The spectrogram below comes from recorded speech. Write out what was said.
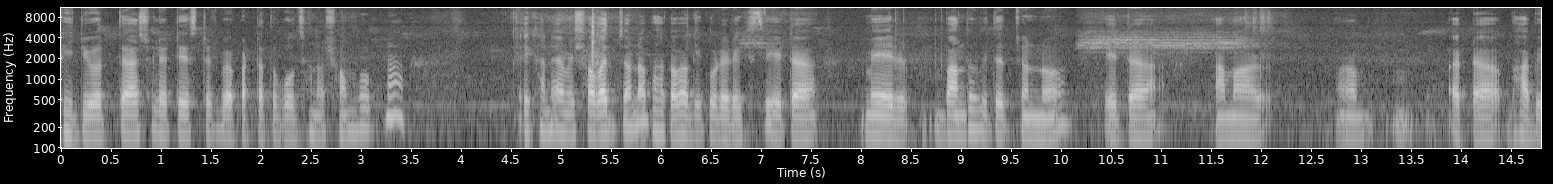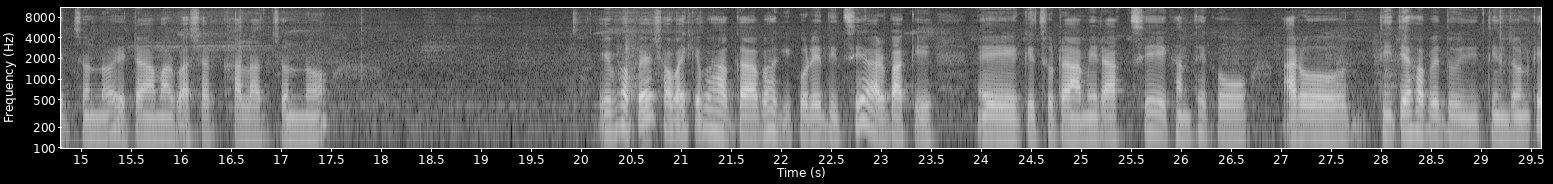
ভিডিওতে আসলে টেস্টের ব্যাপারটা তো বোঝানো সম্ভব না। এখানে আমি সবার জন্য ভাগাভাগি করে রেখেছি। এটা মেয়ের বান্ধবীদের জন্য। এটা আমার একটা ভাবির জন্য। এটা আমার বাসার খালার জন্য। এভাবে সবাইকে ভাগাভাগি করে দিচ্ছি। আর বাকি কিছুটা আমি রাখছি। এখান থেকেও আরও দিতে হবে দুই, তিনজনকে।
